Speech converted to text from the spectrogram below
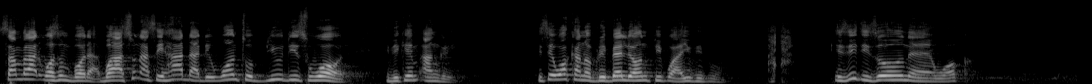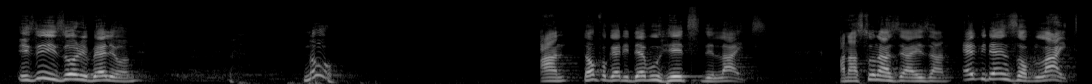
Sanballat wasn't bothered. But as soon as he heard that they want to build this wall, he became angry. He said, What kind of rebellion people are you people? Ah, ah. Is it his own uh, work? Is it his own rebellion? no. And don't forget, the devil hates the light. And as soon as there is an evidence of light,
